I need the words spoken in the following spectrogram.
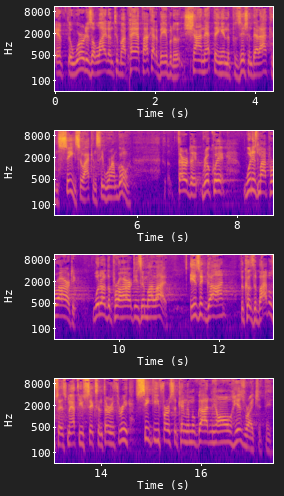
if the word is a light unto my path, I got to be able to shine that thing in the position that I can see so I can see where I'm going. Thirdly, real quick, what is my priority? What are the priorities in my life? Is it God? Because the Bible says, Matthew 6 and 33, seek ye first the kingdom of God and all his righteousness.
